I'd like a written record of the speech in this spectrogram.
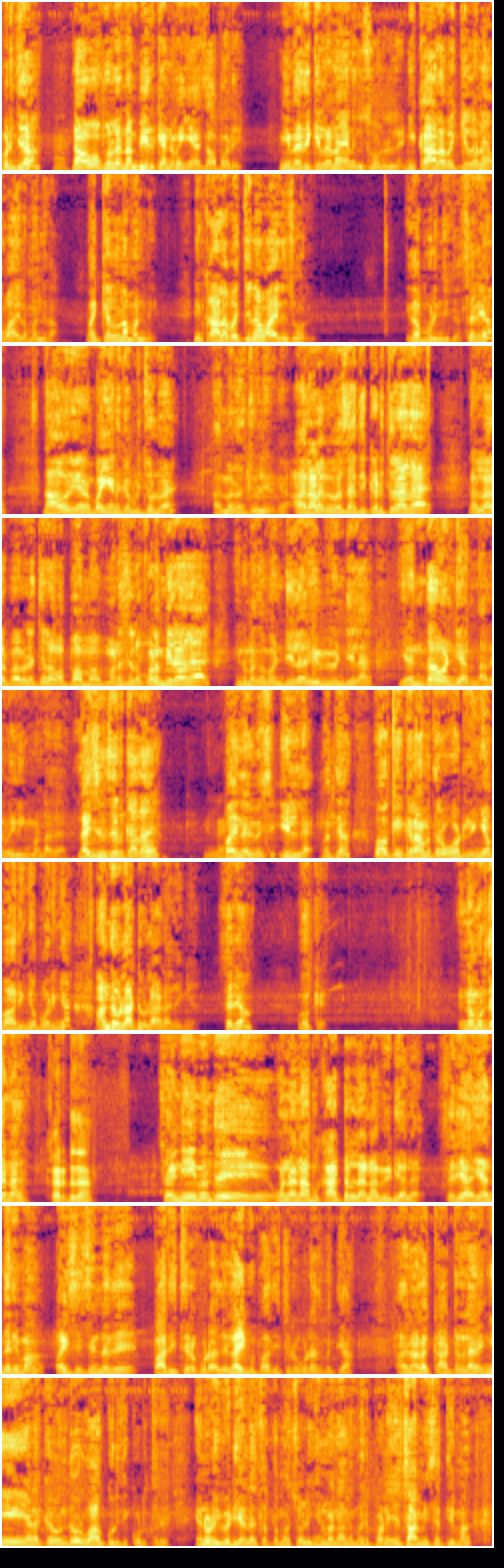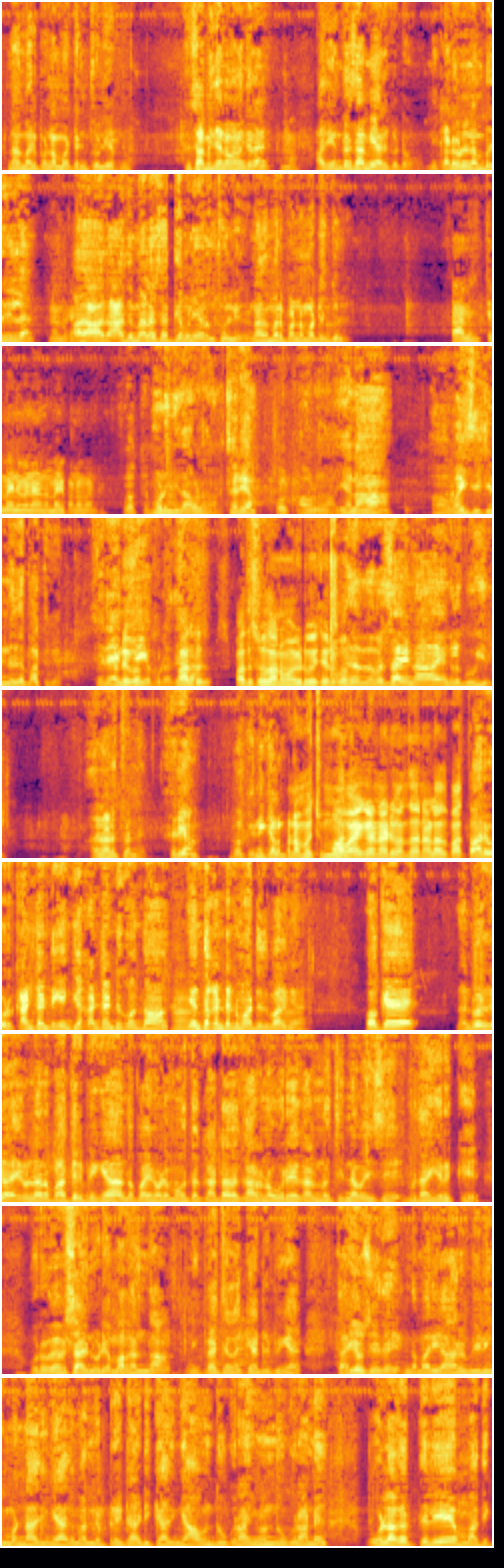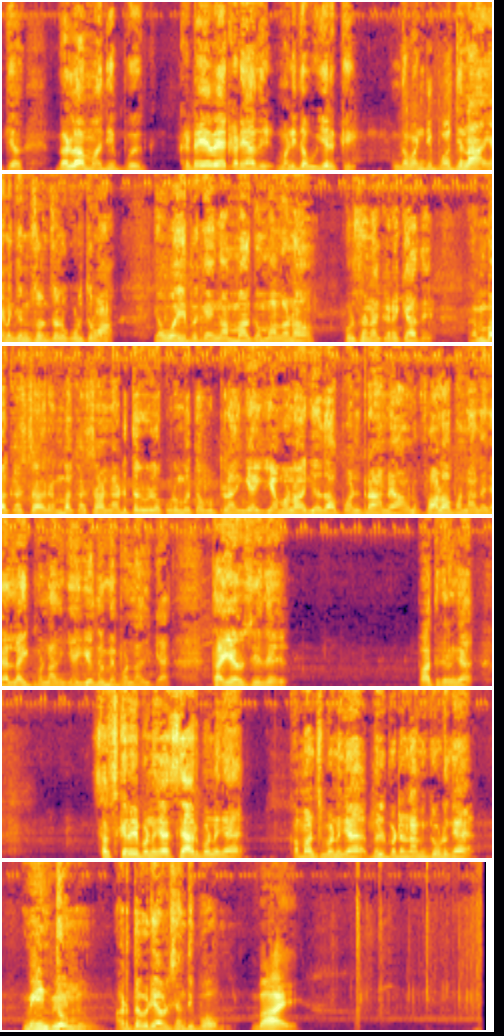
புரிஞ்சுதா? நான் உங்களை நம்பி இருக்கேன்னு வை என் சாப்பாடு. நீ விதைக்கலன்னா எனக்கு சோறு இல்லை. நீ காலை வைக்கலன்னா வாயில மண்ணு தான். வைக்கலன்னா மண்ணு. நீ காலை வச்சுனா வாயில சோறு. இதை புரிஞ்சுக்க. சரியா? நான் ஒரு என் பையனுக்கு எப்படி சொல்லுவேன். அது மாதிரி தான் சொல்லியிருக்கேன். அதனால விவசாயத்தை கெடுத்துறாத. நல்லா இருப்பா விளைச்சல அப்பா அம்மா மனசுல குழம்பிடாத இனிமே அந்த வண்டியில ஹெவி வண்டியில எந்த வண்டியா இருந்தாலும் வெயிலிங் பண்ணாத. லைசன்ஸ் இருக்காத? இல்ல. பதினேழு வயசு. இல்லை. பார்த்தியா ஓகே கிராமத்தில் ஓடுறீங்க வாரீங்க போறீங்க. அந்த விளையாட்டு விளையாடாதீங்க. சரியா? ஓகே என்ன முடிச்சண்ணா கரெக்டு தான். சரி நீ வந்து உன்னை நான் காட்டல நான் வீடியோவில் சரியா? ஏன் தெரியுமா? வயசு சின்னது பாதிச்சிடக்கூடாது. லைஃப் பாதிச்சிடக்கூடாது பத்தியா? அதனால காட்டல. நீ எனக்கு வந்து ஒரு வாக்குறுதி கொடுத்துரு. என்னோட வீடியோவில் சத்தமாக சொல்லி. இனிமேல் நான் அந்த மாதிரி பண்ண என் சாமி சத்தியமா நான் அந்த மாதிரி பண்ண மாட்டேன்னு சொல்லிடணும். சாமி தானே வணங்குற? அது எந்த சாமியா இருக்கட்டும். நீ கடவுள் நம்புறீ இல்ல. அது அது அது மேல சத்தியம் பண்ணி எனக்கு சொல்லிடு நான் அந்த மாதிரி பண்ண மாட்டேன்னு சொல்லு. சாமி சத்தியமாக இனிமேல் அந்த மாதிரி பண்ண மாட்டேன். ஓகே முடிஞ்சுது. அவ்வளவுதான். சரியா? அவ்வளவுதான். ஏன்னா வயசு சின்னது பாத்துக்க. சரியா நீ செய்யக்கூடாது. பார்த்து பார்த்து சூதானமா வீடு வச்சிருப்போம். விவசாயம்னா எங்களுக்கு உயிர். அதனால சொன்னேன். சரியா? ஓகே நீ கிளம்பு. இப்போ நம்ம சும்மா வயக்காடு வந்ததுனால அது பார்த்தோம். பாரு ஒரு கண்டென்ட் எங்க கண்டென்ட்டுக்கு வந்தோம் எந்த கண்டென்ட் மாட்டுது பாருங்க. ஓகே நண்பர்கள் இவ்வளவு நேரம் பார்த்துருப்பீங்க. அந்த பையனுடைய முகத்தை காட்டாத காரணம் ஒரே காரணம் சின்ன வயசு. இப்படிதான் இருக்கு. ஒரு விவசாயினுடைய மகன் தான் நீ பேச்செல்லாம் கேட்டிருப்பீங்க. தயவு செய்து இந்த மாதிரி யாரும் வீலிங் பண்ணாதீங்க. இந்த மாதிரி லெஃப்ட் ரைட் அடிக்காதீங்க. அவன் தூக்குறான் இவன் தூக்குறான்னு உலகத்திலேயே மதிக்க விலை மதிப்பு கிடையவே கிடையாது. மனித உயிருக்கு. இந்த வண்டி போச்சுன்னா எனக்கு இன்சூரன்ஸில் கொடுத்துருவான். என் ஒய்ஃபுக்கு எங்கள் அம்மாவுக்கு மகனோ புருஷனோ கிடைக்காது. ரொம்ப கஷ்டம் ரொம்ப கஷ்டம். நடுத்தருவில் குடும்பத்தை விட்டுறாங்க எவனோ ஏதோ பண்ணுறான்னு அவனை ஃபாலோ பண்ணாதீங்க லைக் பண்ணாதீங்க எதுவுமே பண்ணாதீங்க. தயவு செய்து பார்த்துக்கிறங்க. சப்ஸ்கிரைப் பண்ணுங்க ஷேர் பண்ணுங்க கமெண்ட்ஸ் பண்ணுங்க பெல் பட்டன் அமைக்க விடுங்க. மீண்டும் அடுத்த வீடியோவில் சந்திப்போம். பாய்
